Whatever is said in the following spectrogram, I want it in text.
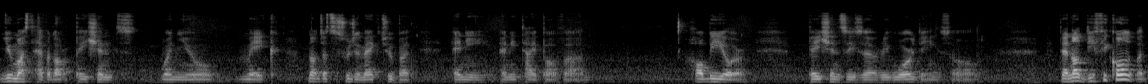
you must have a lot of patience when you make not just suja 맥주 but any any type of um, hobby or patience is uh, rewarding. So they're not difficult, but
